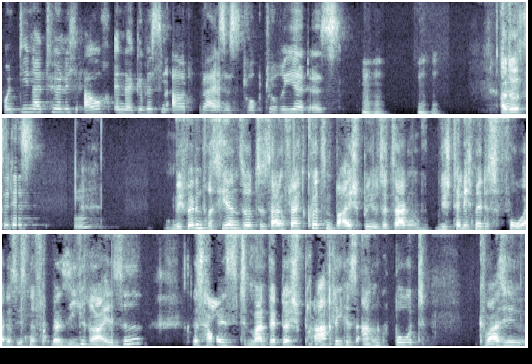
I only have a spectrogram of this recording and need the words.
und die natürlich auch in einer gewissen Art und Weise strukturiert ist. Mhm. Mhm. Also, das, hm? mich würde interessieren, sozusagen, vielleicht kurz ein Beispiel, sozusagen, wie stelle ich mir das vor? Das ist eine Fantasiereise. Das heißt, man wird durch sprachliches Angebot quasi,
